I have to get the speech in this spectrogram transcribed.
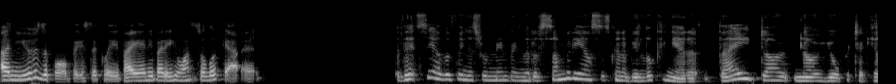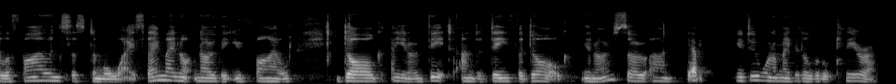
unusable basically by anybody who wants to look at it that's the other thing is remembering that if somebody else is going to be looking at it, they don't know your particular filing system always. They may not know that you filed dog, you know, vet under D for dog, you know. So um, yep. you do want to make it a little clearer.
